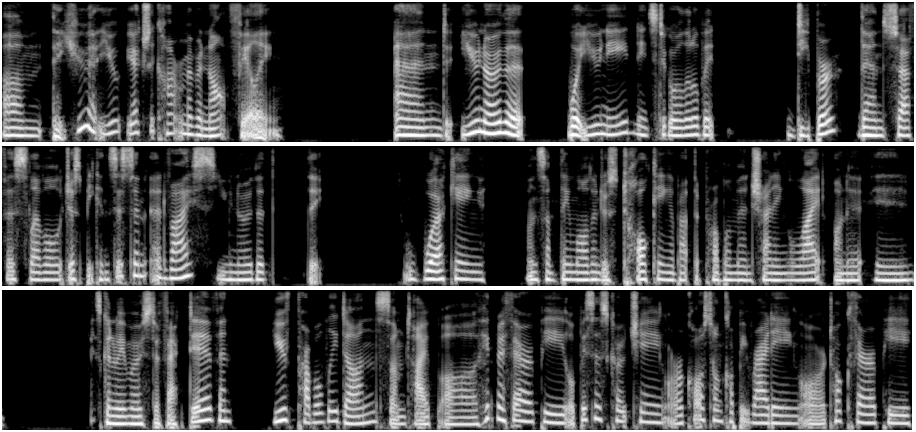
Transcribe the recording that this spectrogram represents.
um, that you, you you actually can't remember not feeling, and you know that what you need needs to go a little bit deeper than surface level, just be consistent advice. You know that the working on something more than just talking about the problem and shining light on it is, going to be most effective. And you've probably done some type of hypnotherapy or business coaching or a course on copywriting or talk therapy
